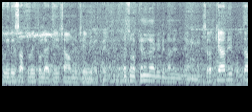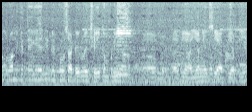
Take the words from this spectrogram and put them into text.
ਸਵੇਰੇ 7 ਵਜੇ ਤੋਂ ਲੈ ਕੇ ਸ਼ਾਮ ਨੂੰ 6 ਵਜੇ ਤੱਕ ਰਹੇਗੀ। ਤਾਂ ਸੁਰੱਖਿਆ ਨੂੰ ਲੈ ਕੇ ਕਿੱਦਾਂ ਦੇ ਇੰਤਜ਼ਾਮ ਸੁਰੱਖਿਆ ਦੇ ਪੁਖਤਾ ਪ੍ਰਬੰਧ ਕੀਤੇ ਗਏ ਆ ਜੀ। ਦੇਖੋ ਸਾਡੇ ਕੋਲੇ 6 ਕੰਪਨੀਆਂ ਇਹਦੀਆਂ ਆਈਆਂ ਨੇ ਸੀਆਰਪੀਐਫ ਦੀਆਂ।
